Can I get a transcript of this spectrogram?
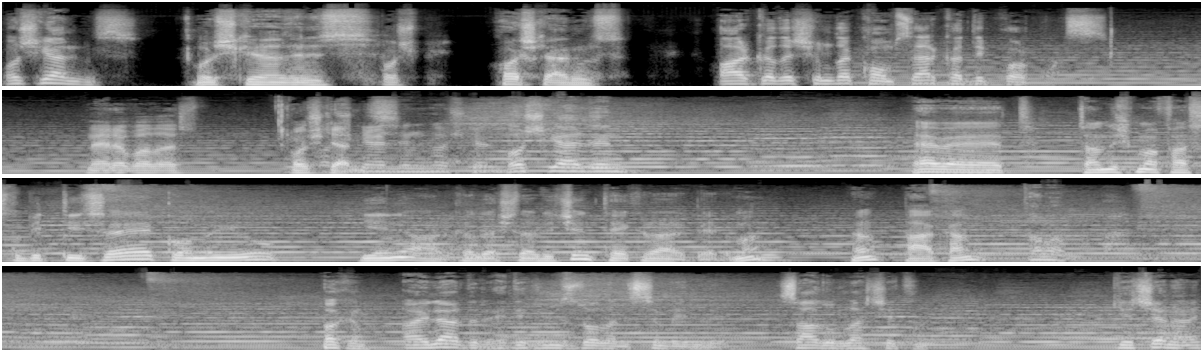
Hoş geldiniz. Hoş geldiniz. Hoş Hoş geldiniz. Arkadaşım da komiser Kadir Korkmaz. Merhabalar. Hoş geldiniz. Hoş geldin. Evet, tanışma faslı bittiyse konuyu yeni arkadaşlar için tekrar edelim ha? ha? Hakan, Tamam baba. Bakın aylardır hedefimizde olan isim belli. Sadullah Çetin. Geçen ay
